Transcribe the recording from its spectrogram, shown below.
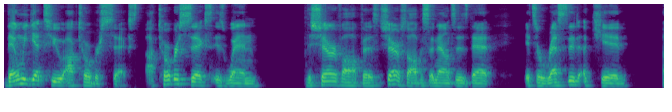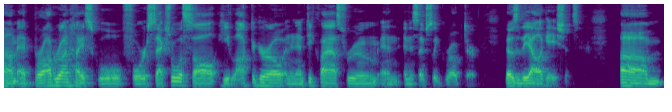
Then we get to October 6th. October 6th is when the sheriff office, sheriff's office announces that it's arrested a kid um, at Broad Run High School for sexual assault. He locked a girl in an empty classroom and, and essentially groped her. Those are the allegations. Um,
